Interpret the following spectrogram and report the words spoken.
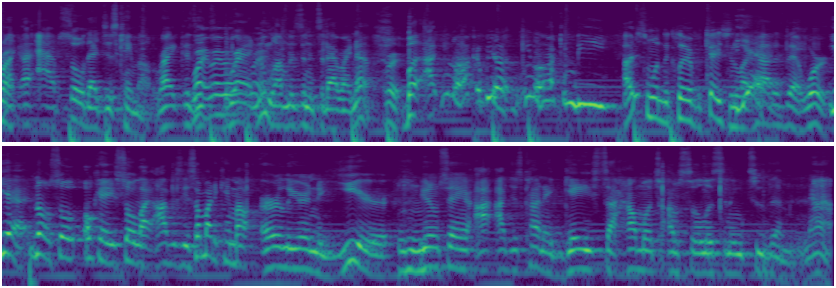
like an Ab Soul that just came out, right? Because Right, it's right, right, brand right. new. I'm listening to that right now. Right. But I, you know, I could be, a, you know, I can be. I just wanted the clarification, like how does that work? Yeah, no, so okay, so like obviously somebody came out earlier in the year, Mm-hmm. you know what I'm saying? I, I just kind of gauge to how much I'm still listening to them now.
